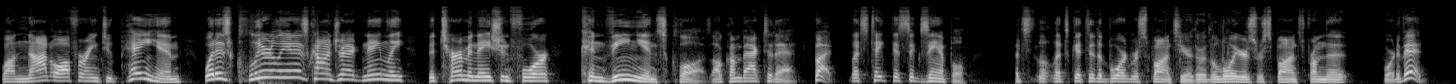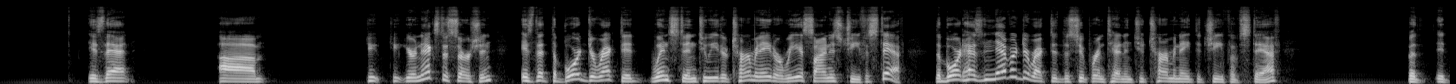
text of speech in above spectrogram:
while not offering to pay him what is clearly in his contract, namely the termination for convenience clause. I'll come back to that. But let's take this example. Let's let's get to the board response here, or the lawyer's response from the Board of Ed. Is that um, to, to your next assertion is that the board directed Winston to either terminate or reassign his chief of staff. The board has never directed the superintendent to terminate the chief of staff, but it,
